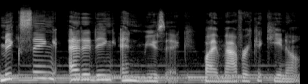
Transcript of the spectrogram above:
Mixing, editing, and music by Maverick Aquino.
